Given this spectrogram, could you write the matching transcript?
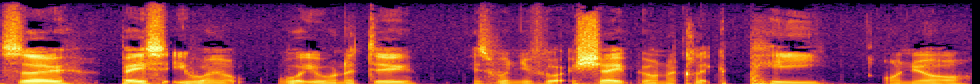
so basically what you want to do is when you've got a shape you want to click P on your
